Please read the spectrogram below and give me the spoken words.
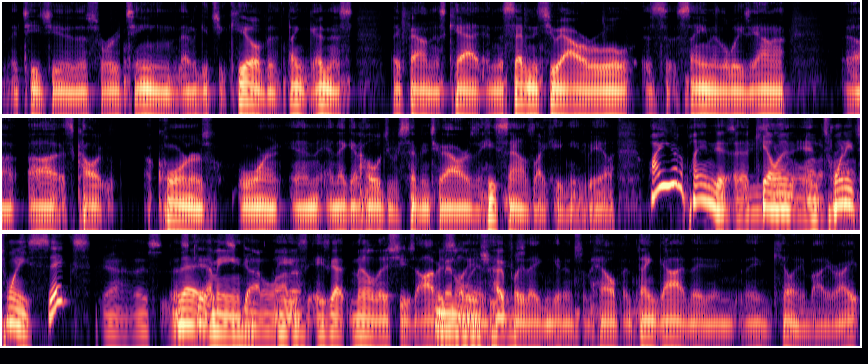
they teach you this routine that'll get you killed. But thank goodness they found this cat. And the 72 hour rule is the same in Louisiana. Uh, uh, it's called a coroner's warrant, and, and they can hold you for 72 hours. And he sounds like he need to be able. Why are you going to plan to uh, kill him a lot in 2026? Yeah, this, this That- kid's I mean, got a lot he's, of. he's got mental issues, obviously, Mental and issues. hopefully they can get him some help. And thank God they didn't they didn't kill anybody, right?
